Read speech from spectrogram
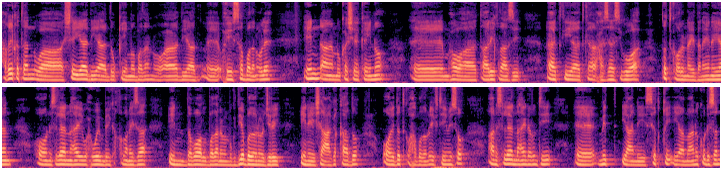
xaqiiqatan waa shay aada iyo aada u qiimo badan oo aada iyo aada u xiiso badan u leh in aanu ka sheekayno muxuu ahaa taariikhdaasi aadka iyo aadka xasaasiga ah. Dadka horena ay danaynayaan oon isleenahay wax weyn bay ka qabanaysaa in dabool badan ama mugdiyo badan oo jiray inay shaaca ka qaado oo ay dadka wax badan u iftiimiso. Aan isleenahayna runtii mid yacni sidqi iyo ammaano ku dhisan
